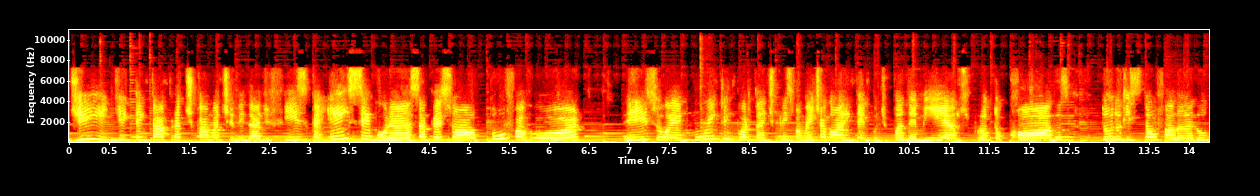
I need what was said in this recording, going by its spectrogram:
de, de tentar praticar uma atividade física em segurança, pessoal, por favor. Isso é muito importante, principalmente agora em tempo de pandemia, os protocolos, tudo que estão falando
